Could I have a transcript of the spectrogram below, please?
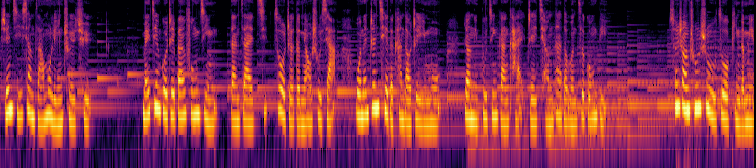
旋即向杂木林吹去。没见过这般风景，但在作者的描述下，我能真切地看到这一幕，让你不禁感慨这强大的文字功底。村上春树作品的美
